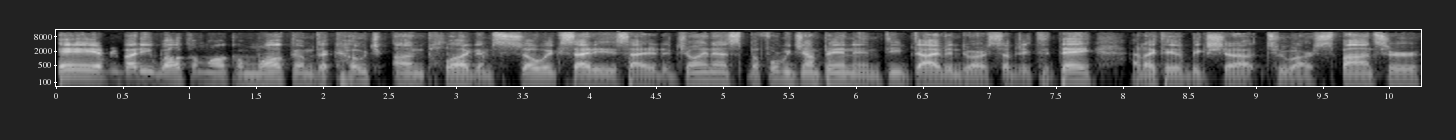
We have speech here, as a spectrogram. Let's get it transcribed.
Hey, everybody. Welcome, welcome, welcome to Coach Unplugged. I'm so excited you decided to join us. Before we jump in and deep dive into our subject today, I'd like to give a big shout out to our sponsor,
